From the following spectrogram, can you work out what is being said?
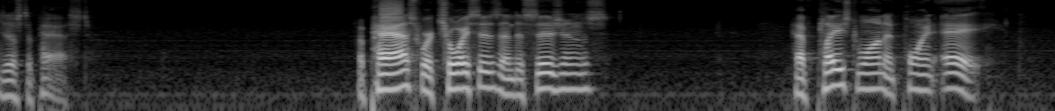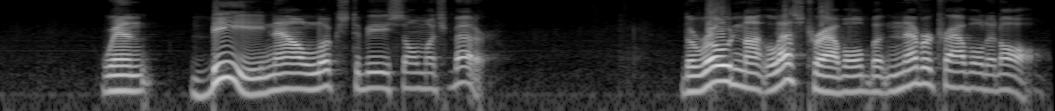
just a past. A past where choices and decisions have placed one at point A when B now looks to be so much better. The road not less traveled, but never traveled at all.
